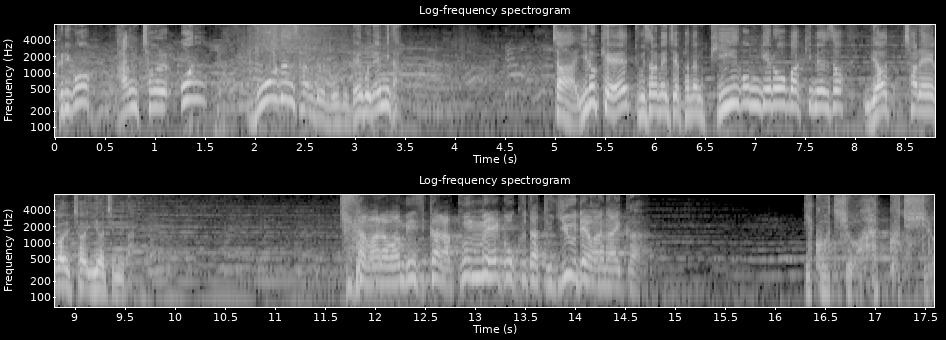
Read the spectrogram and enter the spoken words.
그리고 방청을 온 모든 사람들을 모두 내보냅니다. 자, 이렇게 두 사람의 재판은 비공개로 바뀌면서 몇 차례에 걸쳐 이어집니다. 貴様らは自ら文明国だと言うではないか遺骨を発掘しろ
